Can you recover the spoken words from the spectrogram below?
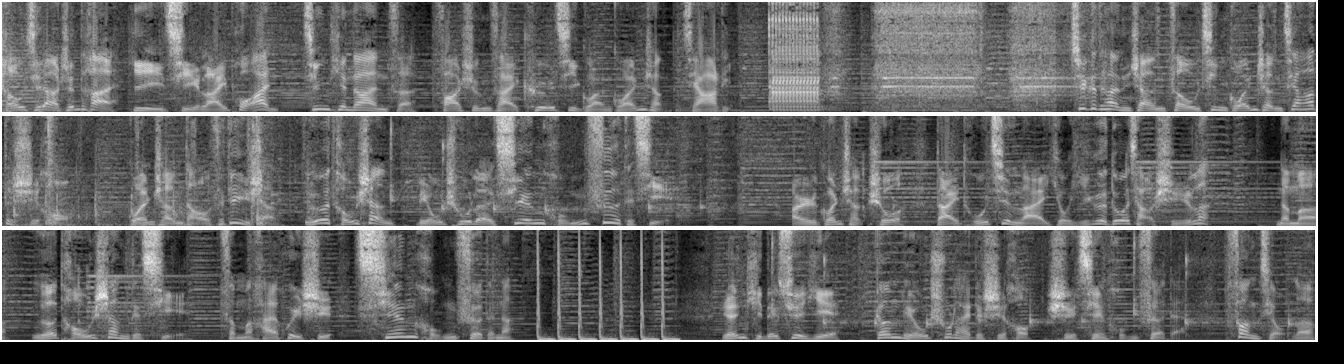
超级大侦探一起来破案。今天的案子发生在科技馆馆长的家里。这个探长走进馆长家的时候，馆长倒在地上，额头上流出了鲜红色的血。而馆长说，歹徒进来有一个多小时了。那么，额头上的血怎么还会是鲜红色的呢？人体的血液刚流出来的时候是鲜红色的。放久了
